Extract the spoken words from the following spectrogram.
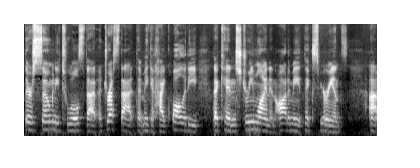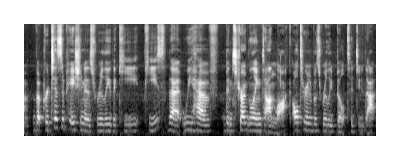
There's so many tools that address that, that make it high quality, that can streamline and automate the experience. Um, but participation is really the key piece that we have been struggling to unlock. Altar was really built to do that.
